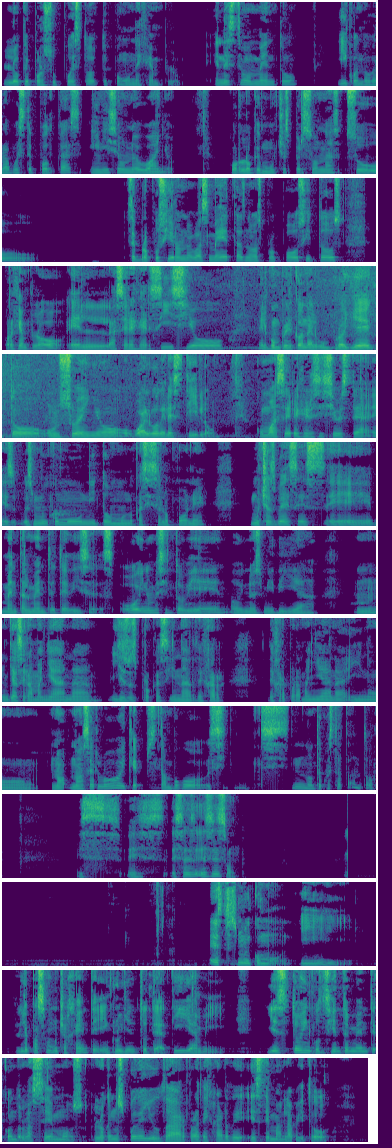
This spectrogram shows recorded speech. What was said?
Lo que por supuesto te pongo un ejemplo. En este momento y cuando grabo este podcast inicia un nuevo año, por lo que muchas personas su se propusieron nuevas metas, nuevos propósitos, por ejemplo, el hacer ejercicio, el cumplir con algún proyecto, un sueño o algo del estilo. Como hacer ejercicio este es, es muy común y todo el mundo casi se lo pone. Muchas veces eh, mentalmente te dices, hoy no me siento bien, hoy no es mi día, mm, ya será mañana. Y eso es procrastinar, dejar dejar para mañana y no, no, no hacerlo y que pues, tampoco no te cuesta tanto. Es, es, es, es eso. Esto es muy común y le pasa a mucha gente, incluyéndote a ti y a mí. Y esto inconscientemente cuando lo hacemos, lo que nos puede ayudar para dejar de este mal hábito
